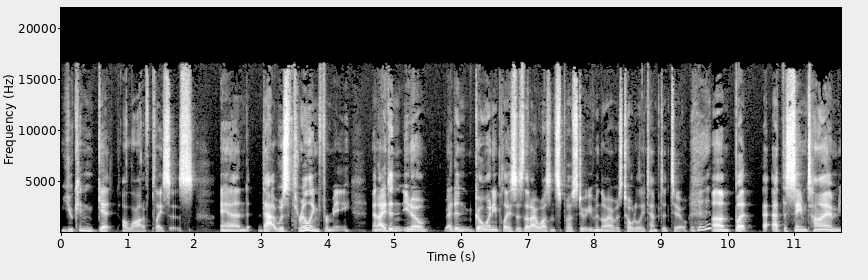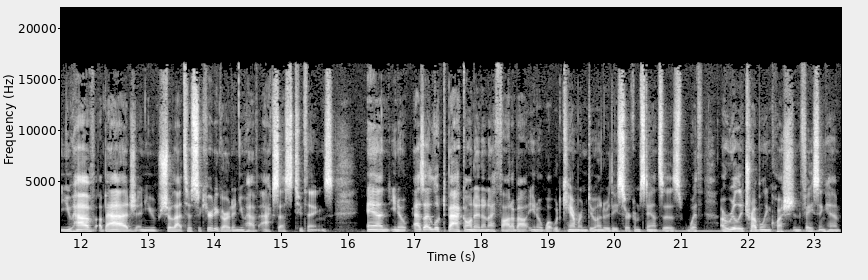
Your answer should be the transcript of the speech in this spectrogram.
You can get a lot of places, and that was thrilling for me. And I didn't, you know, I didn't go any places that I wasn't supposed to, even though I was totally tempted to. um, but at the same time, you have a badge and you show that to a security guard and you have access to things. And, you know, as I looked back on it and I thought about, you know, what would Cameron do under these circumstances with a really troubling question facing him?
